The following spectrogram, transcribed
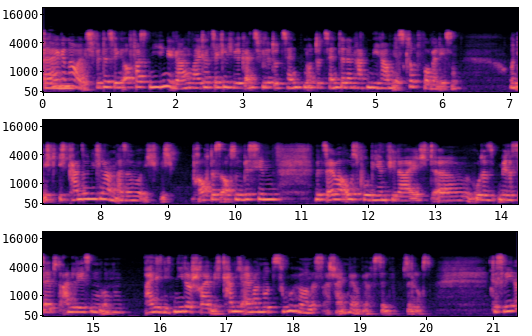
Ja, ähm, genau. Ich bin deswegen auch fast nie hingegangen, weil tatsächlich wir ganz viele Dozenten und Dozentinnen hatten, die haben ihr Skript vorgelesen. Und ich, ich kann so nicht lernen. Also ich, ich brauche das auch so ein bisschen mit selber ausprobieren vielleicht äh, oder mir das selbst anlesen und weiß ich nicht, niederschreiben. Ich kann nicht einfach nur zuhören. Das erscheint mir irgendwie sinn, sinnlos. Deswegen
